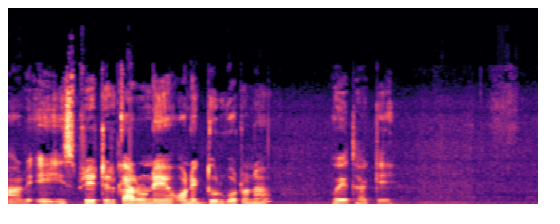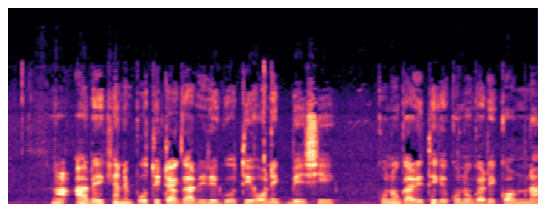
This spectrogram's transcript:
আর এই স্পিডের কারণে অনেক দুর্ঘটনা হয়ে থাকে। আর এখানে প্রতিটা গাড়িরই গতি অনেক বেশি। কোনো গাড়ি থেকে কোনো গাড়ি কম না।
